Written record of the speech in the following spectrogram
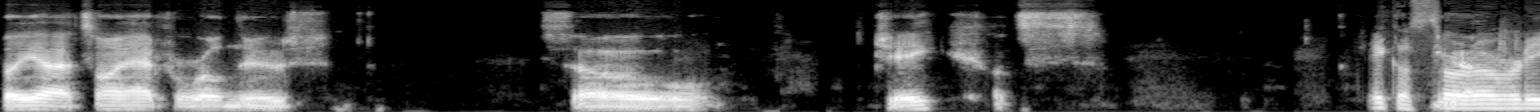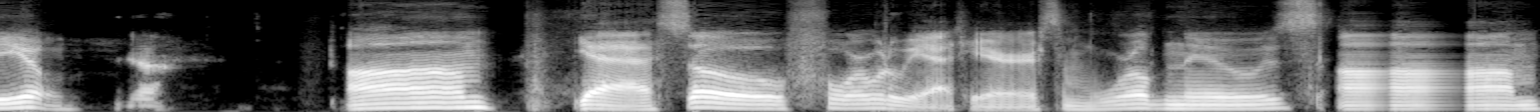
but yeah, that's all I had for world news. So, Jake, let's. Jake, let's You throw it over to you. Yeah. Um. Yeah. So for what are we at here? Some world news. Um.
